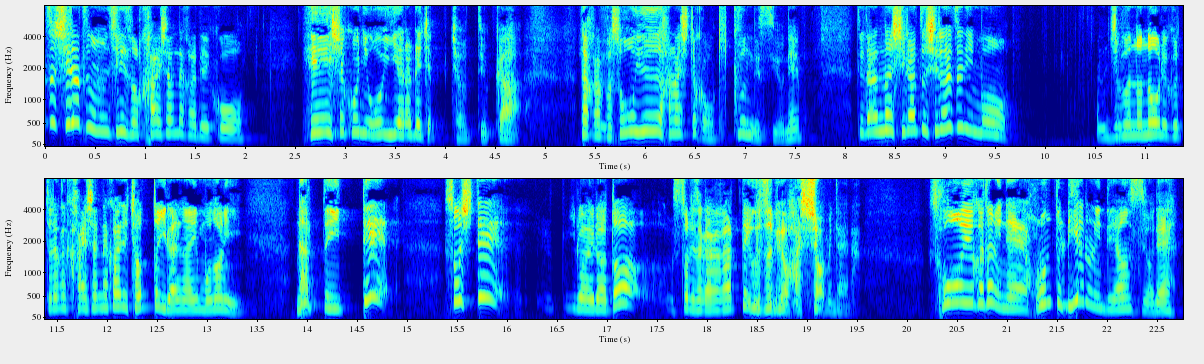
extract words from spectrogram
ず知らずのうちにその会社の中でこう、閉職に追いやられちゃうっていうか、なんかやっぱそういう話とかを聞くんですよね。で、だんだん知らず知らずにも、自分の能力っていうのが会社の中でちょっといらないものになっていって、そして、いろいろとストレスがかかってうつ病発症みたいな。そういう方にね、ほんとリアルに出会うんですよね。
